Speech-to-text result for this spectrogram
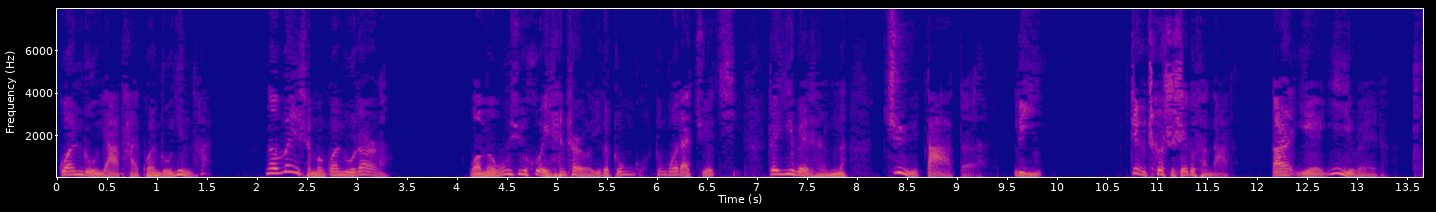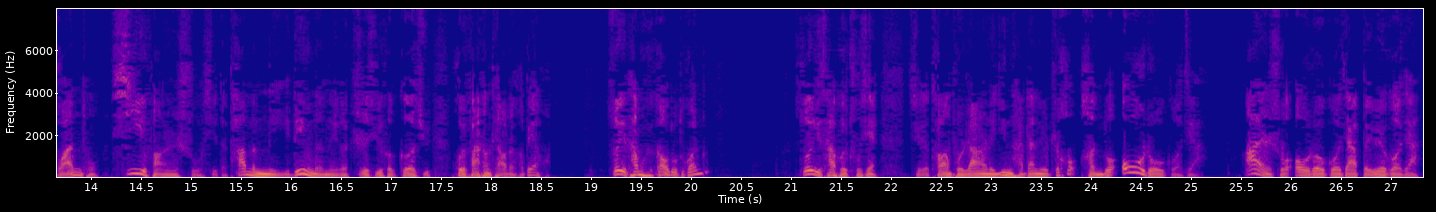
关注亚太、关注印太。那为什么关注这儿呢？我们无需讳言，这儿有一个中国，中国在崛起，这意味着什么呢？巨大的利益，这个车是谁都想搭的。当然，也意味着传统西方人熟悉的、他们拟定的那个秩序和格局会发生调整和变化，所以他们会高度的关注，所以才会出现这个特朗普嚷嚷的印太战略之后，很多欧洲国家，按说欧洲国家、北约国家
